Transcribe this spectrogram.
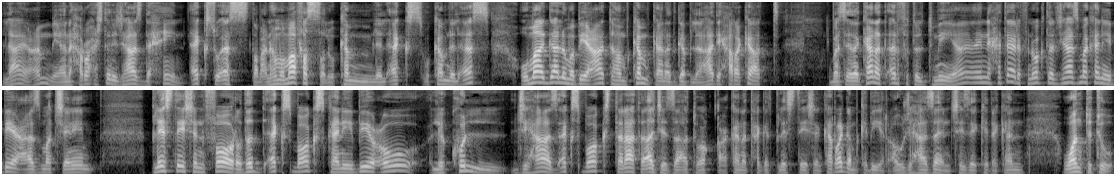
لا يا عمي أنا حروح أشتري جهاز دحين X و S طبعا هم ما فصلوا كم لل X وكم لل S وما قالوا مبيعاتهم كم كانت قبلها. هذه حركات. بس إذا كانت 1300 يعني حتعرف ان وقت الجهاز ما كان يبيع as much يعني بلاي ستيشن 4 ضد إكس بوكس كان يبيعوا لكل جهاز إكس بوكس ثلاثة أجهزة أتوقع كانت حقت بلاي ستيشن كان رقم كبير أو جهازين شيء زي كذا. كان 1 to 2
